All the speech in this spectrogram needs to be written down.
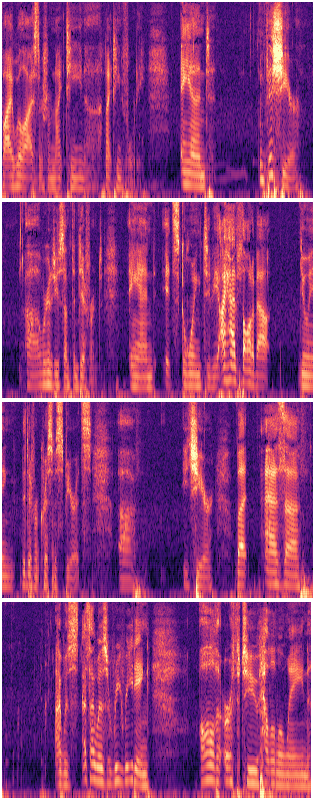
by Will Eisner from 19, uh, 1940. And this year, uh, we're going to do something different. And it's going to be. I had thought about doing the different Christmas spirits uh, each year, but as uh, I was as I was rereading all the Earth 2 Helena Wayne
